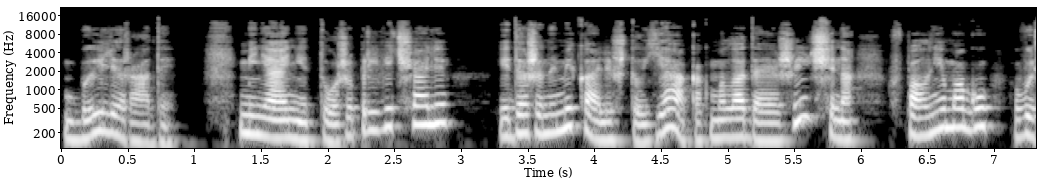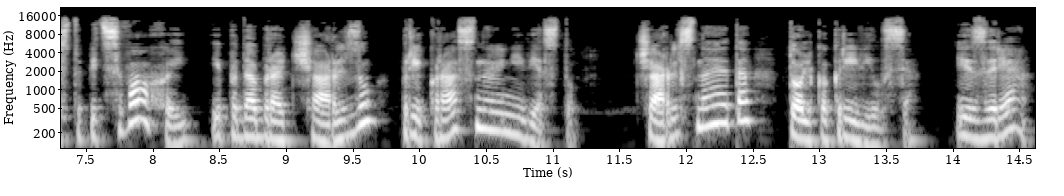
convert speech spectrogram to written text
были рады. Меня они тоже привечали – и даже намекали, что я, как молодая женщина, вполне могу выступить свахой и подобрать Чарльзу прекрасную невесту. Чарльз на это только кривился. И зря.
